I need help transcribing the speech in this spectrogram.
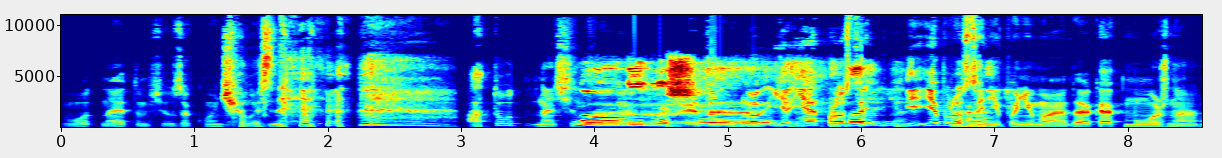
вот на этом все закончилось. А тут, значит, ну, э, видишь, это, ну, я, я просто, я, я просто ага. не понимаю, да, как можно,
